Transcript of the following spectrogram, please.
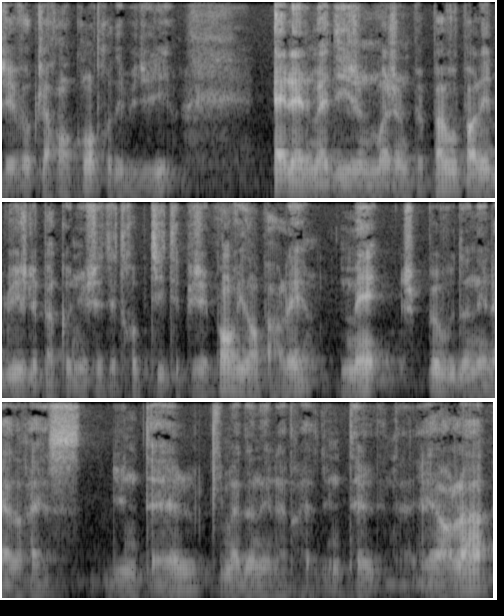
j'évoque la rencontre au début du livre. Elle, elle m'a dit, moi je ne peux pas vous parler de lui, je ne l'ai pas connu, j'étais trop petite et puis j'ai pas envie d'en parler, mais je peux vous donner l'adresse d'une telle qui m'a donné l'adresse d'une telle, Et alors là,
